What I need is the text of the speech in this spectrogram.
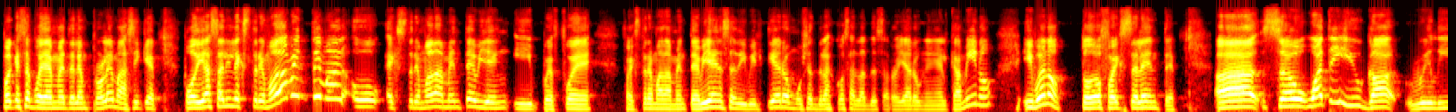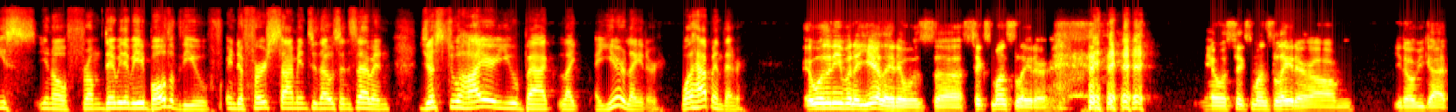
porque se podían meter en problemas. Así que podía salir extremadamente mal o extremadamente bien y pues fue, fue extremadamente bien, se divirtieron, muchas de las cosas las desarrollaron en el camino y bueno, todo fue excelente. Uh, so what did you got released, you know, from WWE, both of you, in the first time in 2007, just to hire you back like a year later? What happened there? It wasn't even a year later. It was uh, six months later. it was six months later. Um, you know, we got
